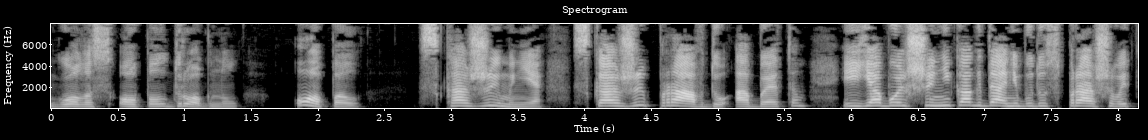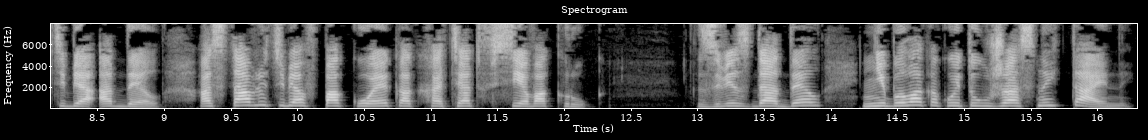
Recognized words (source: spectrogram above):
Голос Опол дрогнул. «Опол, скажи мне, скажи правду об этом, и я больше никогда не буду спрашивать тебя, Адел. Оставлю тебя в покое, как хотят все вокруг». Звезда Дел не была какой-то ужасной тайной.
